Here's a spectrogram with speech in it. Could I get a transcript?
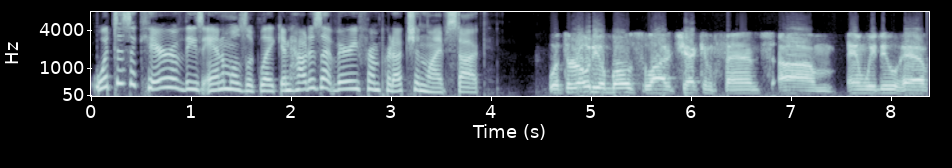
What does the care of these animals look like, and how does that vary from production livestock? With the rodeo bulls, a lot of check and fence, um, and we do have,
